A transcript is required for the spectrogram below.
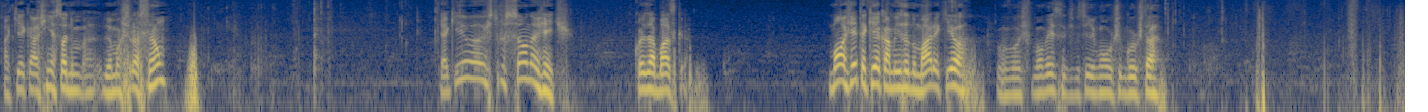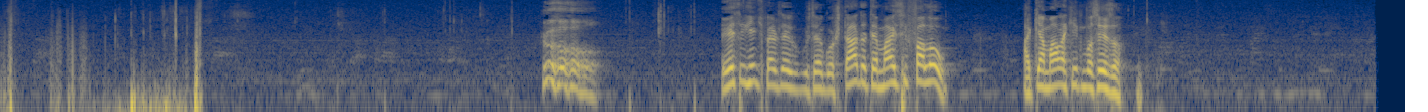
Aqui a caixinha só de demonstração. E aqui é a instrução, né, gente? Coisa básica. Bom, gente, aqui a camisa do Mario aqui, ó. Vamos ver se vocês vão gostar. Esse, gente, espero que tenham gostado. Até mais e falou! Aqui é a mala aqui com vocês, ó.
